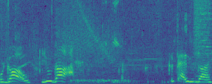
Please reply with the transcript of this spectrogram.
We go. You die. Guy, you die.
